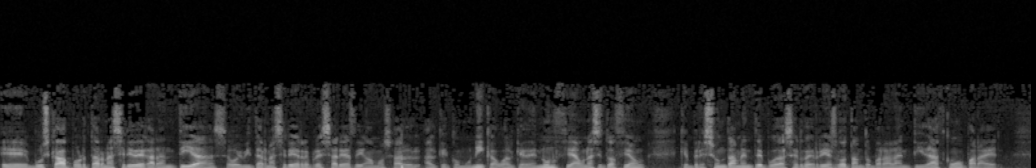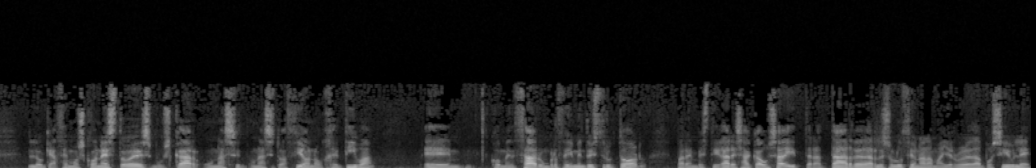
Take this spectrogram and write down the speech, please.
eh, busca aportar una serie de garantías o evitar una serie de represalias, digamos, al, que comunica o al que denuncia una situación que presuntamente pueda ser de riesgo tanto para la entidad como para él. Lo que hacemos con esto es buscar una situación objetiva, eh, comenzar un procedimiento instructor, para investigar esa causa y tratar de darle solución a la mayor brevedad posible,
